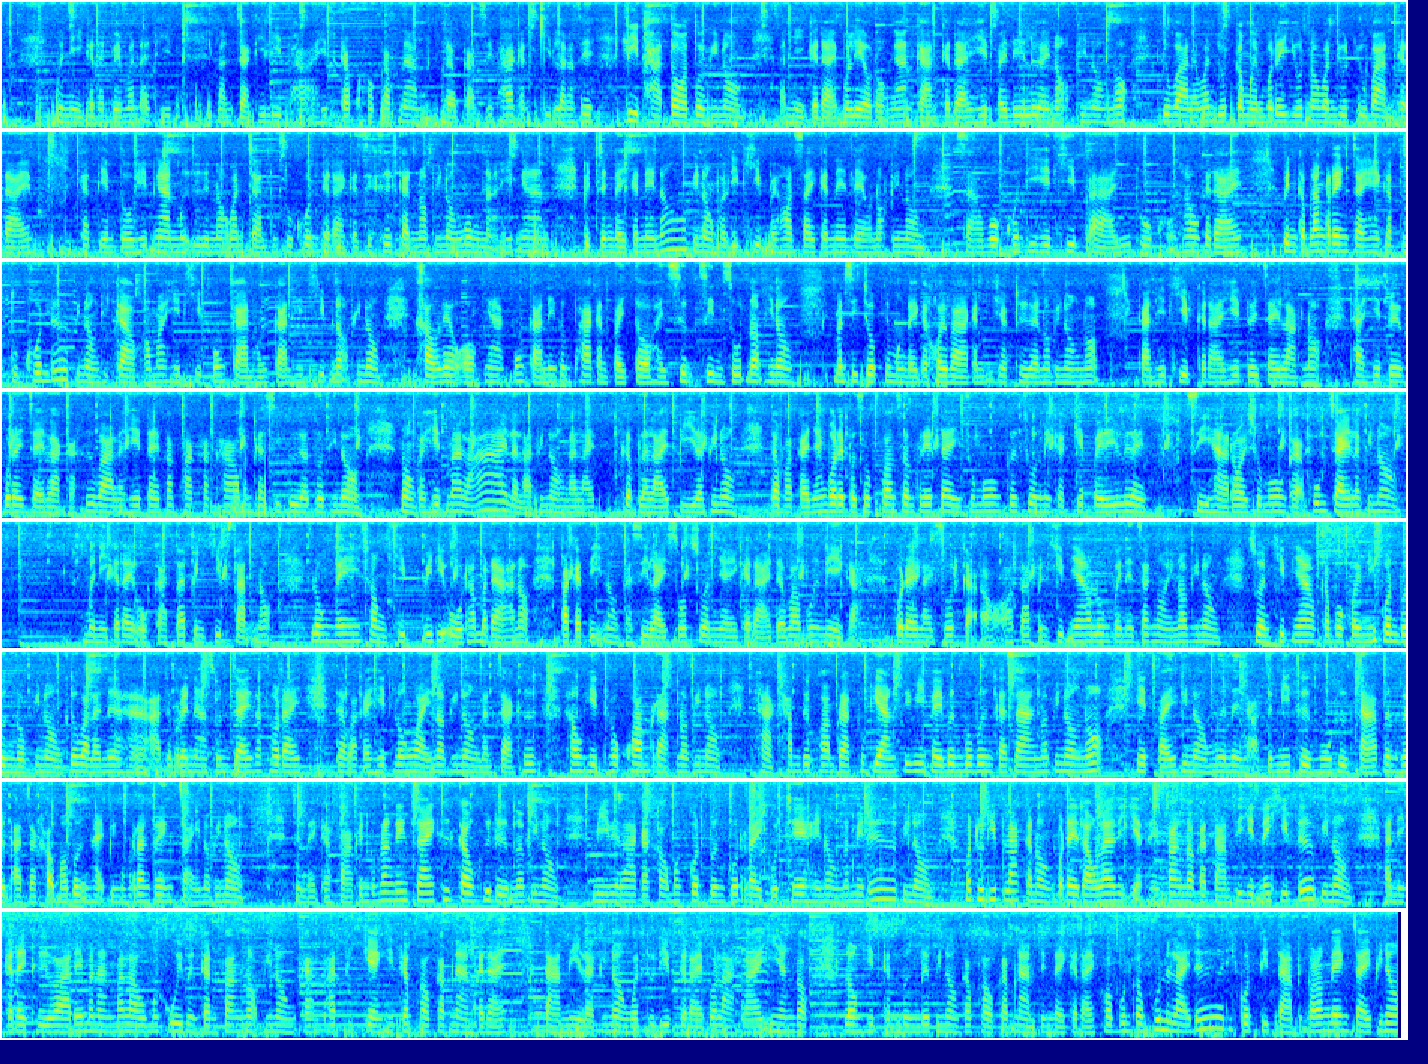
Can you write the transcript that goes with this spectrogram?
มื้อนี้ก็ได้เป็นวันอาทิตย์ หลังจากที่รีดผ้าเฮ็ดกับเขากับน้ำแล้วก็สิพากันกินแล้วก็สิรีดผ้าต่อตัวพี่น้อง อันนี้ก็ได้บ่เร็วดอกงานการก็ได้เฮ็ดไปเรื่อยๆเนาะพี่น้องเนาะคือว่าแล้ววันหยุดก็เหมือนบ่ได้หยุดเนาะวันหยุดอยู่บ้านก็ได้ ก็เตรียมตัวเฮ็ดงานมืออื่นเนาะวันจันทร์ทุกๆคนก็ได้ก็สิคือกันเนาะพี่น้องมุ่งหน้าเฮ็ดงานเป็นจังใดกันแน่เนาะพี่น้องผลิตคลิปไปฮอดใส่กันแน่แล้วเนาะพี่น้องสาวกคนที่เฮ็ดคลิปอ่า YouTube ของเฮาก็ได้ เป็นกำลังแรงใจให้กับทุกๆ คนเด้อพี่น้องที่กล่าวเข้ามาเฮ็ดคลิปวงการของการเฮ็ดคลิปเนาะพี่น้องเข้าแล้วออกยากวงการนี้ต้องพากันไปต่อให้สิ้นสิ้นสุดเนาะพี่น้องมันสิจบอยู่มองใดก็ค่อยว่ากันอีกจักเทื่อเนาะพี่น้องเนาะการเฮ็ดคลิปก็ได้เฮ็ดด้วยใจหลักเนาะถ้าเฮ็ดด้วยบ่ได้ใจหลักก็คือว่าละเฮ็ดได้พักๆคร่าวๆมันก็สิเบื่อตัวพี่น้องน้องก็เฮ็ดมาหลายหลายพี่น้องหลายๆเกือบหลายๆปีแล้วพี่น้อง แต่ว่าก็ยังบ่ได้ประสบความสำเร็จได้ชั่วโมงคือช่วงนี้ก็เก็บไปเรื่อยๆ4-500ชั่วโมงก็ภูมิใจแล้วพี่น้องเมื่อนี้ก็ได้โอกาสตัดเป็นคลิปสั้นเนาะ ลงในช่องคลิปวิดีโอธรรมดาเนาะปกติน้องก็สิไลฟ์สดส่วนใหญ่ก็ได้ แต่ว่ามื่อนี้ก็บ่ได้ไลฟ์สดก็เอาเอาตัดเป็นคลิปยาวลงไปในจักหน่อยเนาะพี่น้อง ส่วนคลิปยาวก็บ่ค่อยมีคนเบิ่งดอกพี่น้อง คือว่าละเนื้อหาอาจจะบ่ได้น่าสนใจสักเท่าใดแต่ว่าก็เฮ็ดลงไว้เนาะพี่น้องหลังจากคือเฮาเฮ็ดเพราะความรักเนาะพี่น้องหากทำด้วยความรักทุกอย่างที่มีไผเบิ่งบ่เบิ่งกะสร้างเนาะพี่น้องเนาะเฮ็ดไปพี่น้องมือหนึ่งอาจจะมีถึกหูถึกตาเพิ่นเพิ่นอาจจะเข้ามาเบิ่งให้เป็นกำลังแรงใจเนาะพี่น้อง จังไดก็ฝากเป็นกำลังแรงใจคือเก่าคือเดิมเนาะพี่น้อง มีเวลาก็เขามากดเบิงกดไลค์กดแชร์ให้น้องนำเด้อพี่น้อง วัตถุดิบลักกับน้องบ่ได้เล่ารายละเอียดให้ฟังเนาะก็ตามที่เห็นในคลิปเด้อพี่น้อง อันนี้ก็ได้ถือว่าได้มานั่งมาเล่ามาคุยเป็นกันฟังเนาะพี่น้องการพัดพริกแกงเฮ็ดกับเขากับน้ำก็ได้ ตามนี้แหละพี่น้องวัตถุดิบก็ได้บ่หลากหลายอีหยังดอกลองเฮ็ดกันเบิงเด้อพี่น้องกับเขากับน้ำจังใดก็ได้ขอบคุณขอบคุณหลายเด้อที่กดติดตามเป็นกำลังแรงใจพี่น้อง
